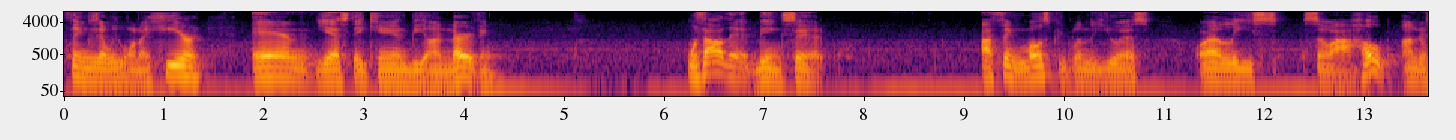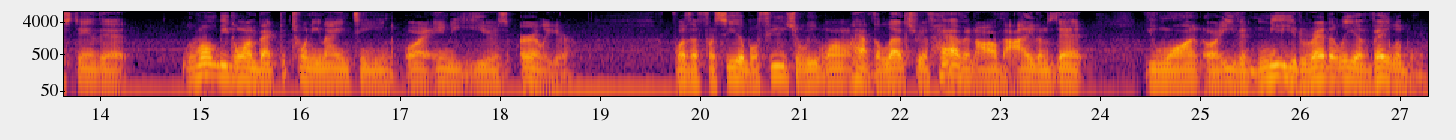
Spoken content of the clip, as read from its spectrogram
things that we want to hear, and yes, they can be unnerving. With all that being said, I think most people in the U.S., or at least so I hope, understand that we won't be going back to 2019 or any years earlier. For the foreseeable future, we won't have the luxury of having all the items that you want or even need readily available.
